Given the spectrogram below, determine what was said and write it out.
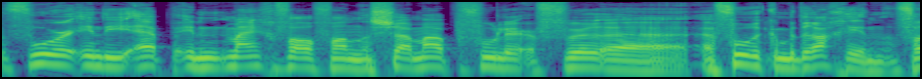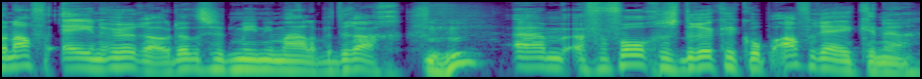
voer in die app, in mijn geval van SumUp, voer, eh, voer ik een bedrag in vanaf 1 euro. Dat is het minimale bedrag. Ehm, vervolgens druk ik op afrekenen.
